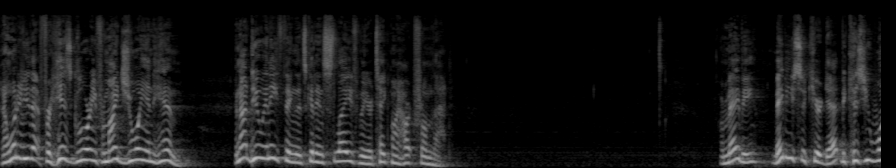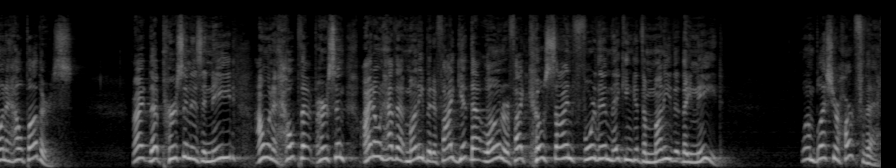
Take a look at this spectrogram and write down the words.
And I want to do that for His glory, for my joy in Him, and not do anything that's going to enslave me or take my heart from that. Or maybe, maybe you secure debt because you want to help others. Right? That person is in need. I want to help that person. I don't have that money, but if I get that loan or if I co sign for them, they can get the money that they need. Well, bless your heart for that.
